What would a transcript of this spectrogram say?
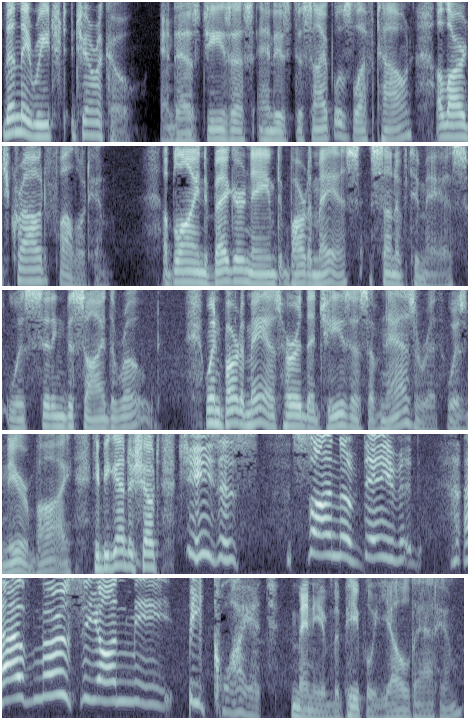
Then they reached Jericho, and as Jesus and his disciples left town, a large crowd followed him. A blind beggar named Bartimaeus, son of Timaeus, was sitting beside the road. When Bartimaeus heard that Jesus of Nazareth was nearby, he began to shout, Jesus, son of David, have mercy on me. Be quiet. Many of the people yelled at him,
